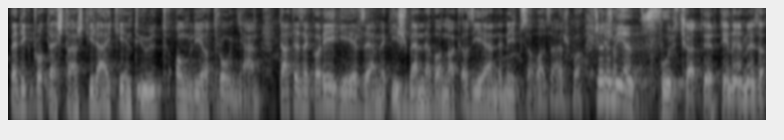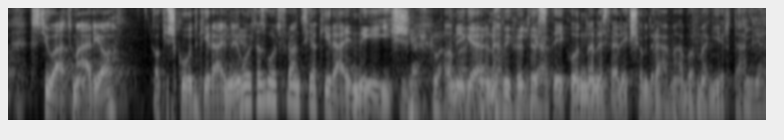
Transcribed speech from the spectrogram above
pedig protestáns királyként ült Anglia trónján. Tehát ezek a régi érzelmek is benne vannak az ilyen népszavazásban. Na, de milyen a... furcsa a történelme ez a Stuart Mária, aki skót királynő Igen. volt, az volt francia királyné is, Igen, amíg el nem üldözték onnan, Igen. ezt elég sok drámában megírták. Igen.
